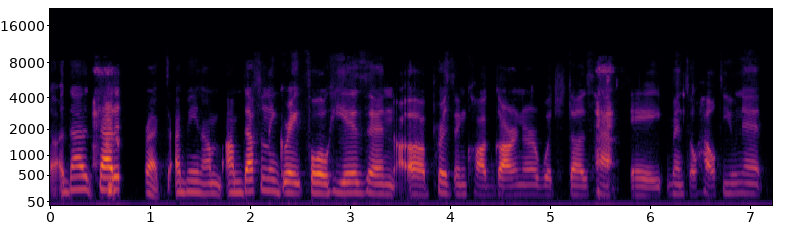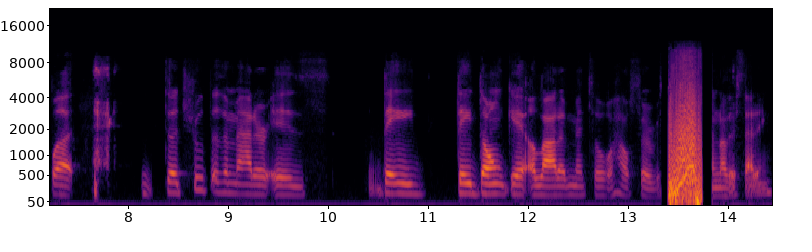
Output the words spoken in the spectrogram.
uh, that that is correct. I mean, I'm I'm definitely grateful. He is in a prison called Garner, which does have a mental health unit. But the truth of the matter is, they they don't get a lot of mental health services in another setting.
